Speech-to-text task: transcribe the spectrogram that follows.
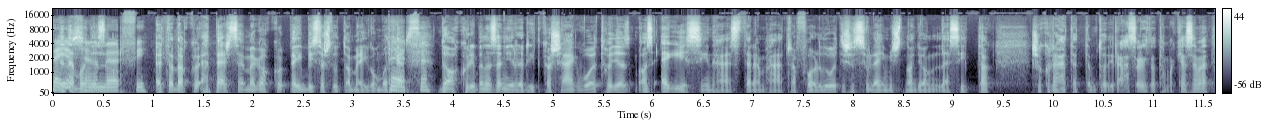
teljesen hogy ez- Murphy. Érted, akkor, hát persze, meg akkor pedig biztos tudtam, melyik gombot Persze. kell, de akkoriban az annyira ritkaság volt, hogy az, az egész színházterem hátrafordult, és a szüleim is nagyon leszittak, és akkor rátettem, tudod, rászorítottam a kezemet,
